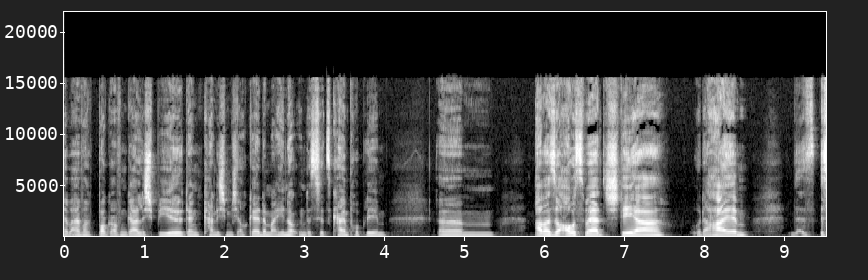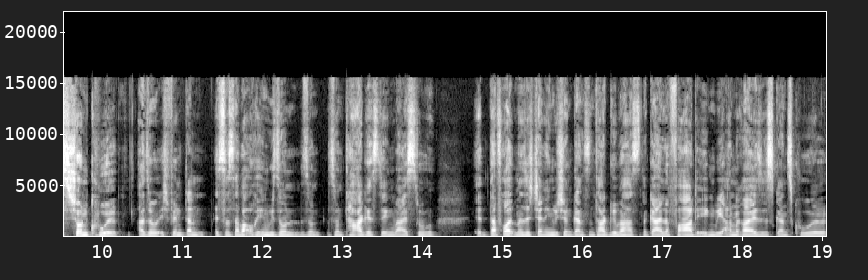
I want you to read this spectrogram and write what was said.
ich habe einfach Bock auf ein geiles Spiel, dann kann ich mich auch gerne mal hinhocken, das ist jetzt kein Problem. Ähm, aber so auswärts, Steher oder Heim, das ist schon cool. Also ich finde, dann ist das aber auch irgendwie so ein, so, ein, so ein Tagesding, weißt du? Da freut man sich dann irgendwie schon den ganzen Tag über, hast eine geile Fahrt, irgendwie Anreise ist ganz cool.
